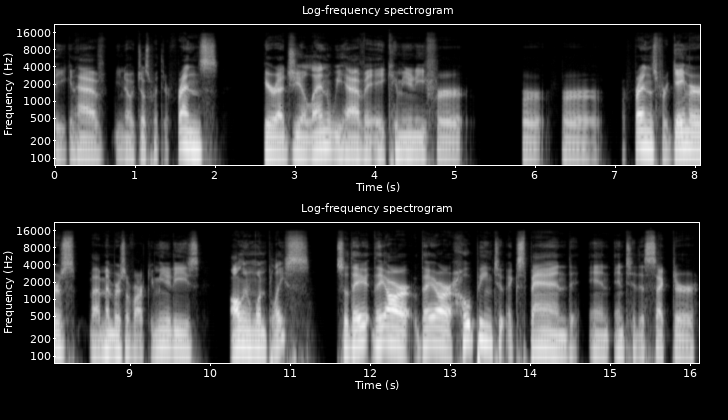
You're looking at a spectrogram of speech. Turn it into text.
that you can have, you know, just with your friends. Here at GLN, we have a, a community for for for friends, for gamers, uh, members of our communities, all in one place. So they they are they are hoping to expand in into the sector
